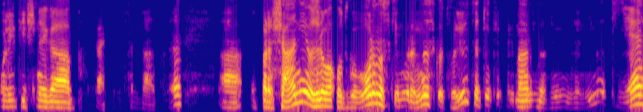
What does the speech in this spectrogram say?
političnega kaj, vsakdana. ne. A, Vprašanje oziroma odgovornost, ki mora nas kot voljivce tukaj primarno zan- zanimati, je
